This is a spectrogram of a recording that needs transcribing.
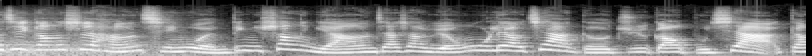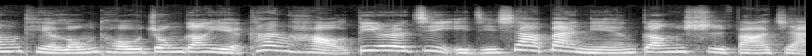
国际钢市行情稳定上扬，加上原物料价格居高不下，钢铁龙头中钢也看好第二季以及下半年钢市发展。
